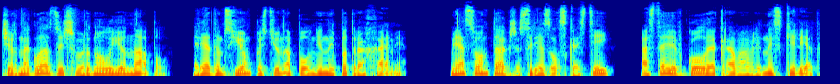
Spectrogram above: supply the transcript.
черноглазый швырнул ее на пол, рядом с емкостью, наполненной потрохами. Мясо он также срезал с костей, оставив голый окровавленный скелет.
